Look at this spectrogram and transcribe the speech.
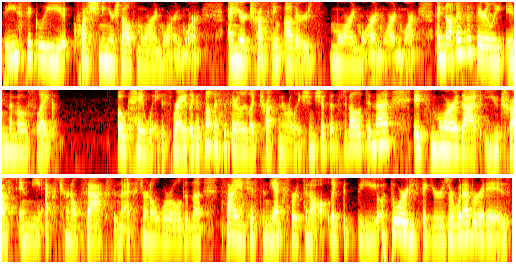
basically questioning yourself more and more and more. And you're trusting others more and more and more and more. And not necessarily in the most like okay ways, right? Like it's not necessarily like trust in a relationship that's developed in that. It's more that you trust in the external facts and the external world and the scientists and the experts and all like the, the authority figures or whatever it is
